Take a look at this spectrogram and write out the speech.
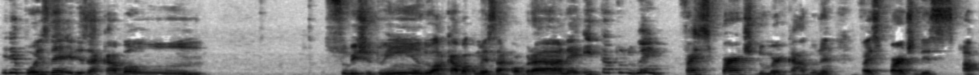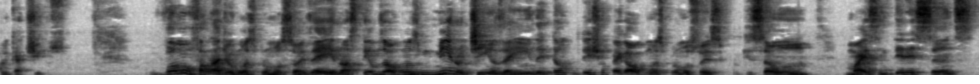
e depois né, eles acabam substituindo, acaba começar a cobrar, né? E tá tudo bem, faz parte do mercado, né? Faz parte desses aplicativos. Vamos falar de algumas promoções aí? Nós temos alguns minutinhos ainda, então deixa eu pegar algumas promoções que são mais interessantes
